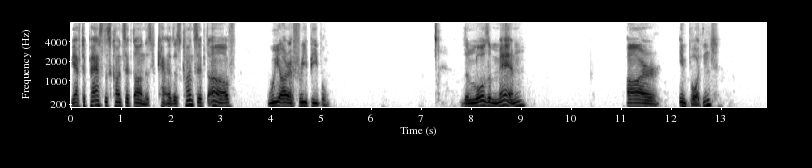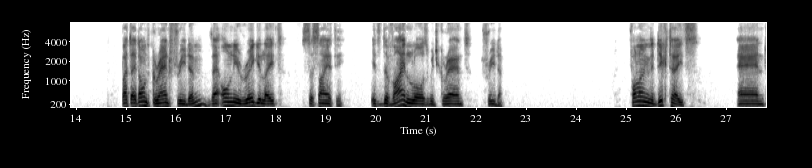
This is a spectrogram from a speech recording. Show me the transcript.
We have to pass this concept on, this, this concept of we are a free people. The laws of men are important, but they don't grant freedom, they only regulate society. It's divine laws which grant freedom. Following the dictates and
